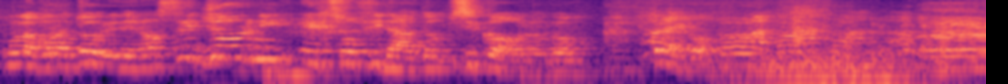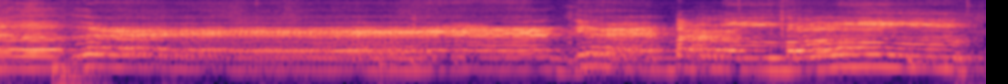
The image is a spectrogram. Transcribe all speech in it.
un lavoratore dei nostri giorni e il suo fidato psicologo. Prego. Brum, brum,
